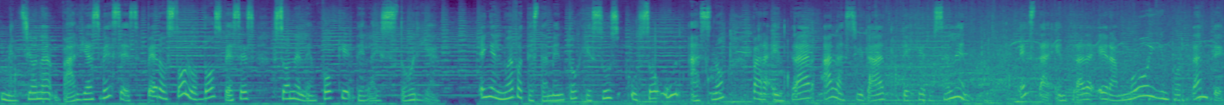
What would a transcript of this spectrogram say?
menciona varias veces, pero solo dos veces son el enfoque de la historia. En el Nuevo Testamento Jesús usó un asno para entrar a la ciudad de Jerusalén. Esta entrada era muy importante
